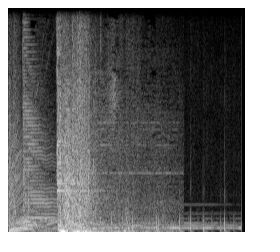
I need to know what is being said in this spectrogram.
Yeah.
